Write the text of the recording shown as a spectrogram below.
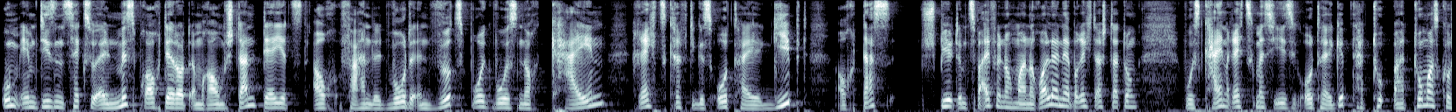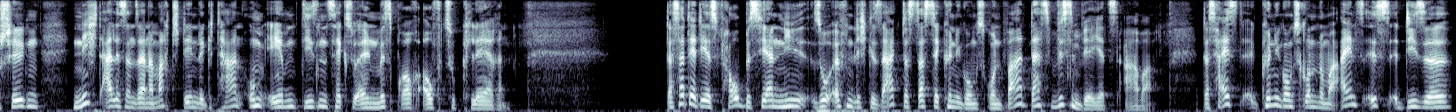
um eben diesen sexuellen Missbrauch, der dort im Raum stand, der jetzt auch verhandelt wurde in Würzburg, wo es noch kein rechtskräftiges Urteil gibt. Auch das spielt im Zweifel nochmal eine Rolle in der Berichterstattung, wo es kein rechtsmäßiges Urteil gibt, hat, hat Thomas Koschilgen nicht alles in seiner Macht Stehende getan, um eben diesen sexuellen Missbrauch aufzuklären. Das hat der DSV bisher nie so öffentlich gesagt, dass das der Kündigungsgrund war. Das wissen wir jetzt aber. Das heißt, Kündigungsgrund Nummer eins ist diese,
